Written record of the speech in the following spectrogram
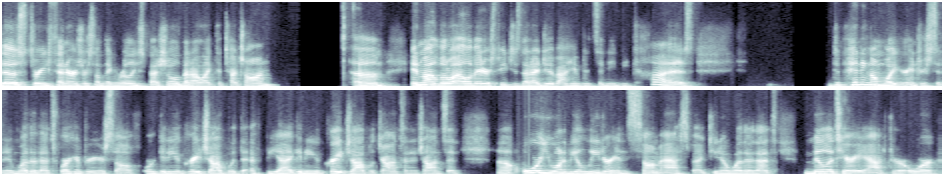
Those three centers are something really special that I like to touch on um, in my little elevator speeches that I do about Hampden-Sydney because depending on what you're interested in, whether that's working for yourself or getting a great job with the FBI, getting a great job with Johnson and Johnson, uh, or you want to be a leader in some aspect, you know, whether that's military after or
